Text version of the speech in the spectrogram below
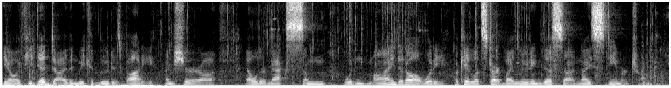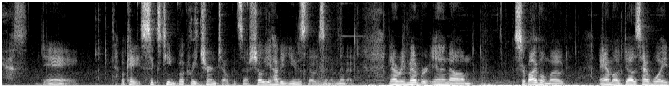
You know, if he did die, then we could loot his body. I'm sure uh, Elder Maxson wouldn't mind at all, would he? Okay, let's start by looting this uh, nice steamer trunk. Yes. Dang. Okay, 16 book return tokens. I'll show you how to use those in a minute. Now remember, in um, survival mode, ammo does have weight,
